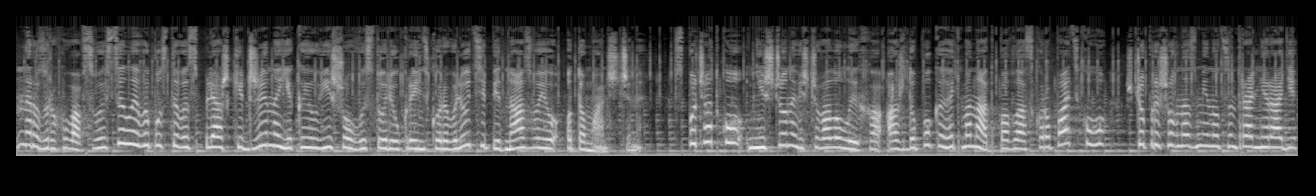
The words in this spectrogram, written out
не розрахував свої сили і випустив із пляшки джина, який увійшов в історію української революції під назвою Отаманщини. Спочатку ніщо не віщувало лиха, аж допоки гетьманат Павла Скоропадського, що прийшов на зміну Центральній Раді,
